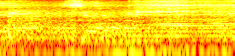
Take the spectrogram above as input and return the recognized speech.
check, check.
